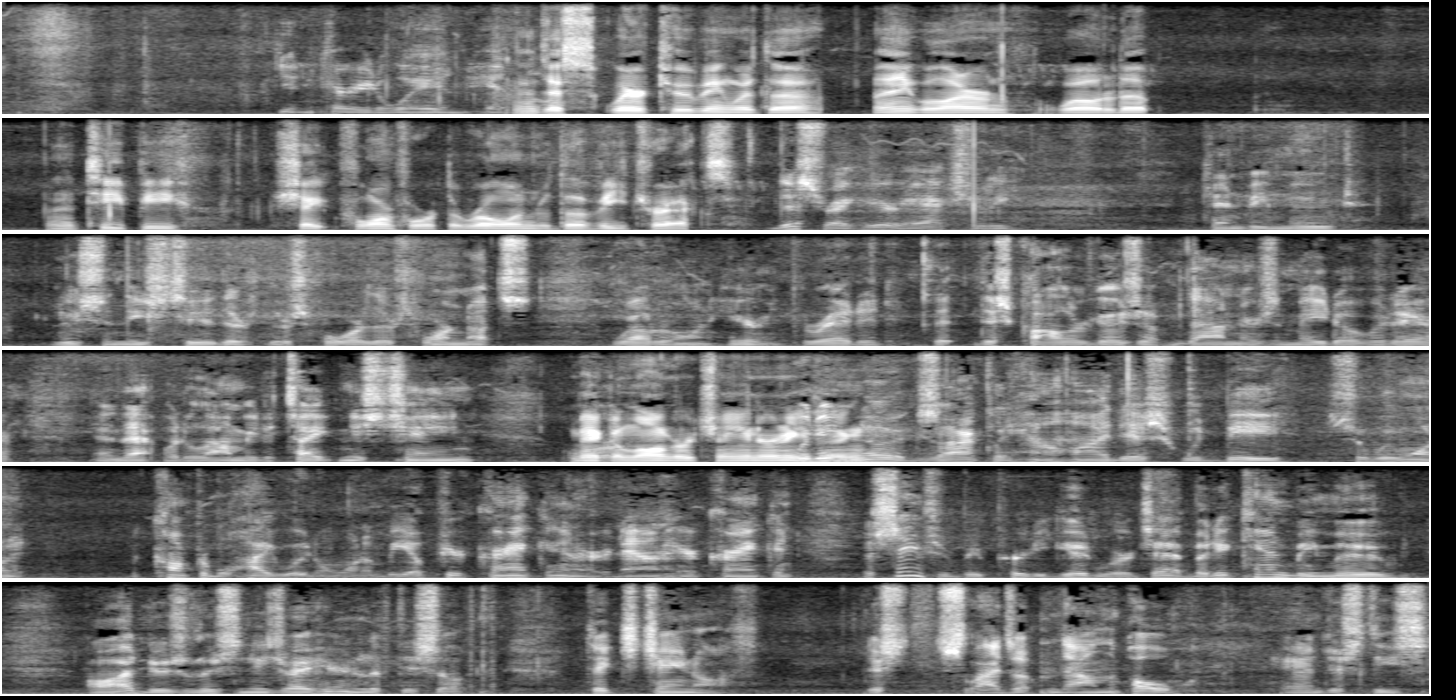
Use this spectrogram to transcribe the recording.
getting carried away and And just square tubing with the angle iron welded up in a teepee shape form for it to roll under the V-tracks. This right here actually can be moved, loosen these two, there's, there's four, there's four nuts welded on here and threaded. That This collar goes up and down, there's a mate over there, and that would allow me to tighten this chain. Make a longer chain or anything. We didn't know exactly how high this would be, so we want it a comfortable height. We don't want to be up here cranking or down here cranking. It seems to be pretty good where it's at, but it can be moved all I do is loosen these right here and lift this up and take the chain off. Just slides up and down the pole. And just these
